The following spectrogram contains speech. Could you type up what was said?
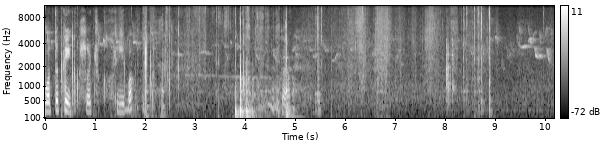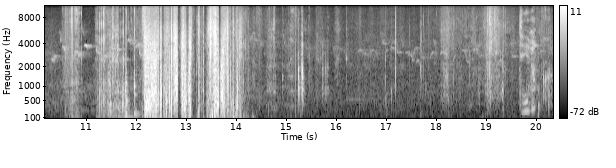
Вот такий кусочок хліба. Зараз. Так.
